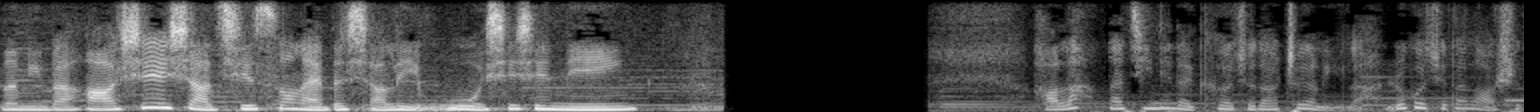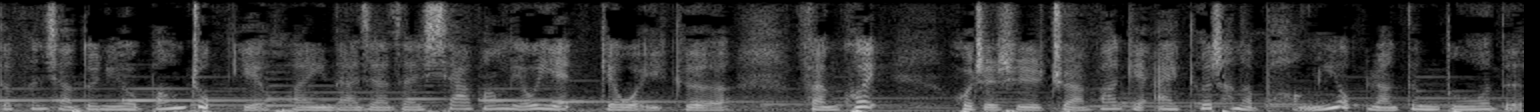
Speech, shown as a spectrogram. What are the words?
能明白好，谢谢小七送来的小礼物，谢谢您。好了，那今天的课就到这里了。如果觉得老师的分享对你有帮助，也欢迎大家在下方留言给我一个反馈，或者是转发给爱歌唱的朋友，让更多的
